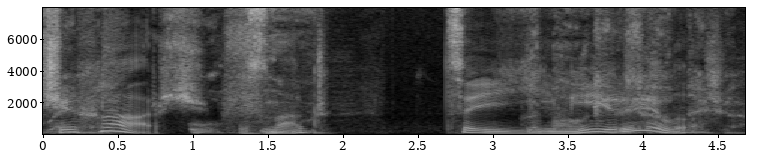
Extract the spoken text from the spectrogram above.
чи харч? Знак. Це її мірило. measure.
